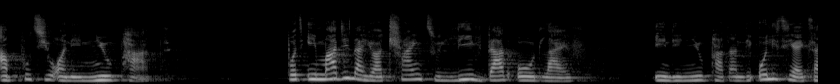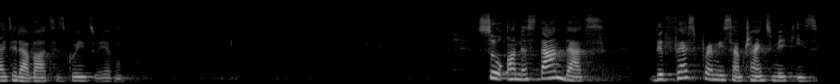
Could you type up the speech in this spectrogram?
and put you on a new path. But imagine that you are trying to live that old life in the new path, and the only thing you're excited about is going to heaven. So understand that the first premise I'm trying to make is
